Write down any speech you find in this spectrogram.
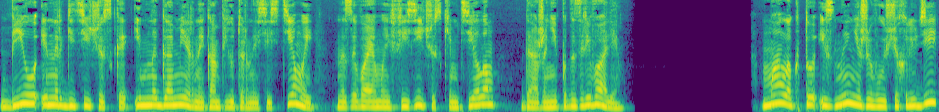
биоэнергетической и многомерной компьютерной системой, называемой физическим телом, даже не подозревали. Мало кто из ныне живущих людей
